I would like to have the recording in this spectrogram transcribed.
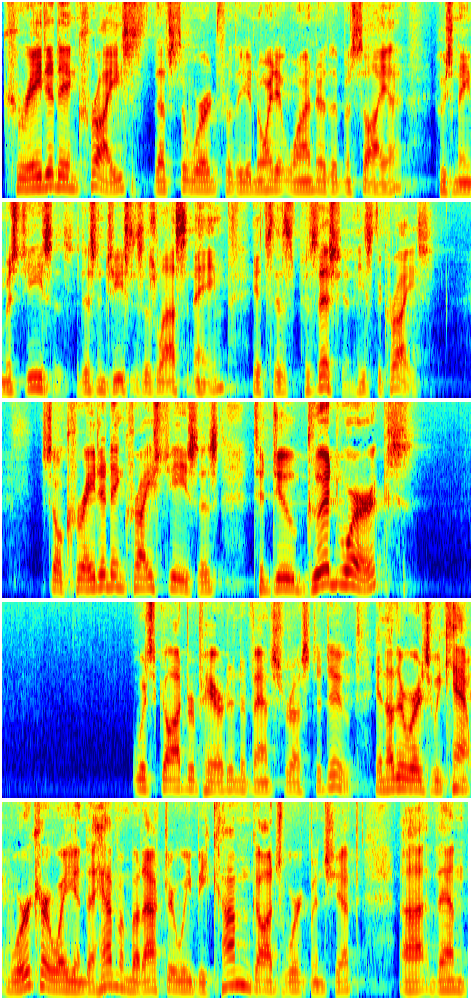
Created in Christ, that's the word for the anointed one or the Messiah, whose name is Jesus. It isn't Jesus' last name, it's his position. He's the Christ. So, created in Christ Jesus to do good works which God prepared in advance for us to do. In other words, we can't work our way into heaven, but after we become God's workmanship, uh, then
